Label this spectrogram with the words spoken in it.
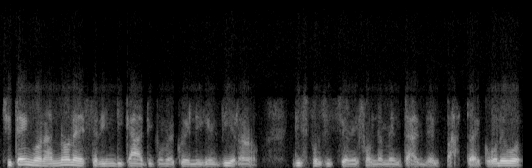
ci tengono a non essere indicati come quelli che violano disposizioni fondamentali del patto. Ecco, volevo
